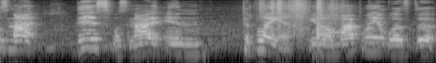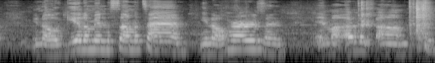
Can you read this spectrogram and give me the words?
was not, this was not in the plan. You know, my plan was to, you know, get them in the summertime, you know, hers and, and my other um, two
